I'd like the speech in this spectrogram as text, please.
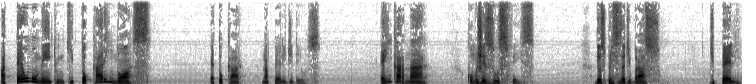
até o momento em que tocar em nós é tocar na pele de Deus é encarnar como Jesus fez. Deus precisa de braço, de pele,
